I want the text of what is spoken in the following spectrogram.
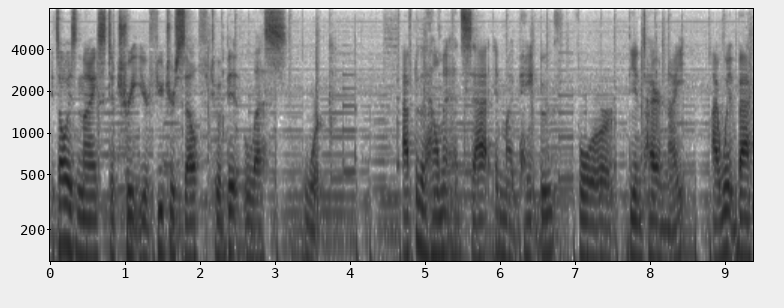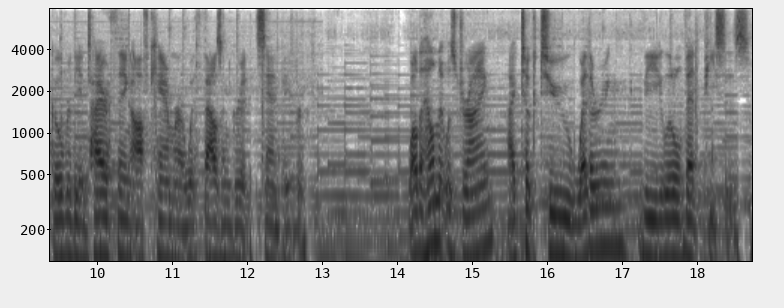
it's always nice to treat your future self to a bit less work. After the helmet had sat in my paint booth for the entire night, I went back over the entire thing off camera with 1000 grit sandpaper. While the helmet was drying, I took to weathering the little vent pieces.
